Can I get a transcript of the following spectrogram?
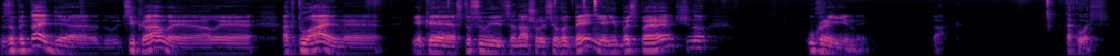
запитання ну, цікаве, але актуальне, яке стосується нашого сьогодення і, безперечно, України. Так. Так ось.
